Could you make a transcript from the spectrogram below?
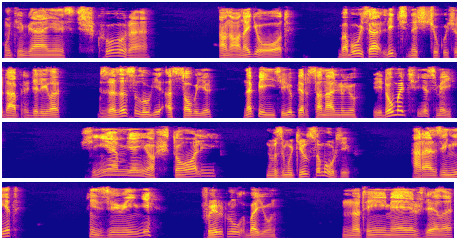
У тебя есть шкура. Она найдет. Бабуся лично щуку сюда определила. За заслуги особые, на пенсию персональную. И думать не смей. Съем я ее, что ли? — возмутился Мурзик. — А разве нет? — Извини, — фыркнул Баюн. — Но ты имеешь дело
